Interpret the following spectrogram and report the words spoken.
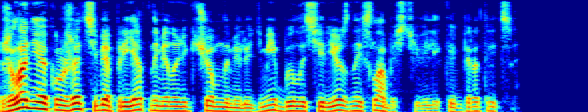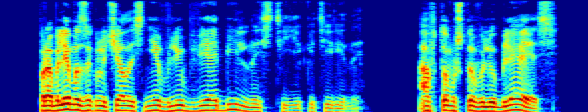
Желание окружать себя приятными, но никчемными людьми было серьезной слабостью великой императрицы. Проблема заключалась не в любвеобильности Екатерины, а в том, что, влюбляясь,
